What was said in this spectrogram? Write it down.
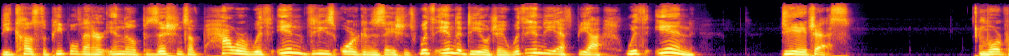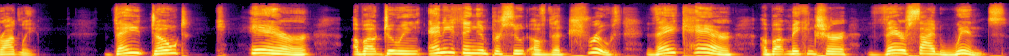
because the people that are in the positions of power within these organizations, within the DOJ, within the FBI, within DHS, more broadly, they don't care about doing anything in pursuit of the truth. They care about making sure their side wins.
